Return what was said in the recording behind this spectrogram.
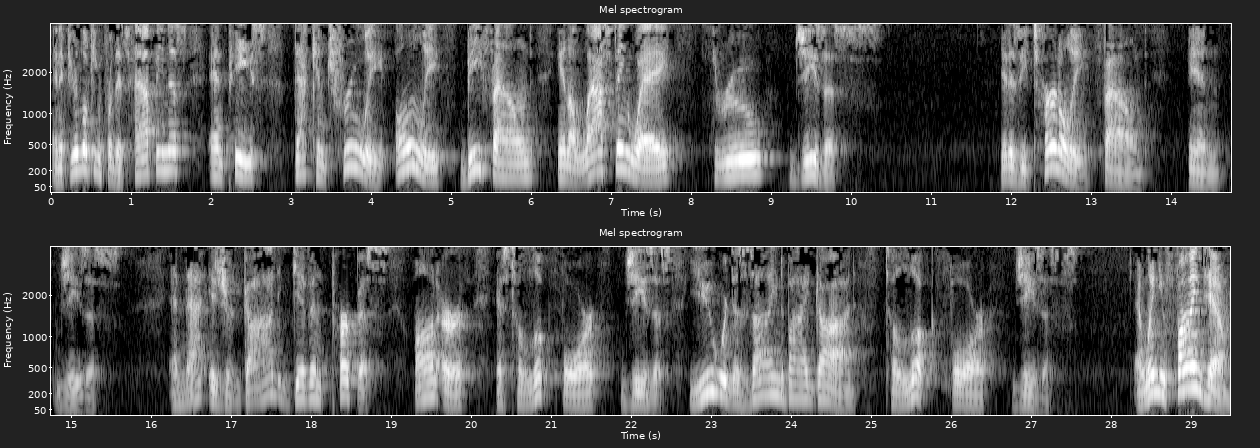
And if you're looking for this happiness and peace, that can truly only be found in a lasting way through Jesus. It is eternally found in Jesus. And that is your God given purpose on earth is to look for Jesus. You were designed by God to look for Jesus. And when you find Him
